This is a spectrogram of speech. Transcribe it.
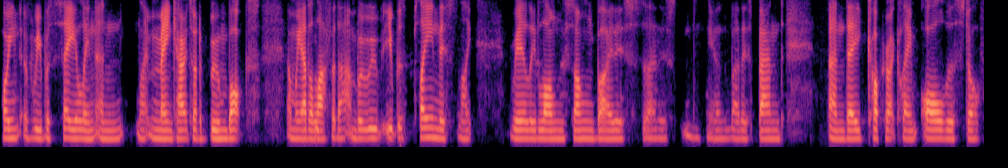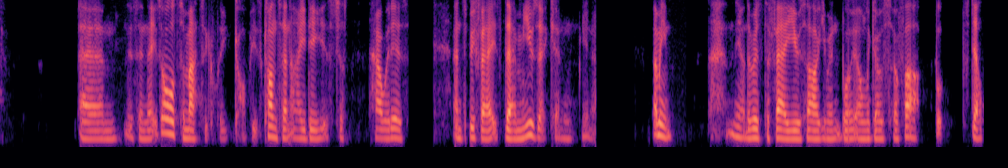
point of we were sailing and like main character had a boombox, and we had a laugh at that. And but we, it was playing this like really long song by this uh, this you know by this band, and they copyright claim all the stuff. Um, it's in there. It's automatically copied. It's content ID. It's just how it is. And to be fair, it's their music, and you know, I mean, you know, there is the fair use argument, but it only goes so far. But still,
